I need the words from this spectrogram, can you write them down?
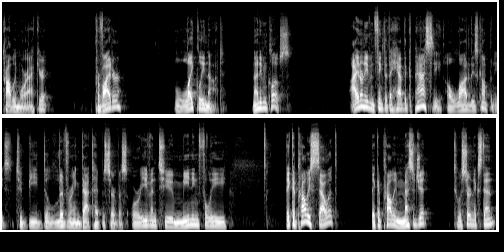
probably more accurate. Provider, likely not. Not even close. I don't even think that they have the capacity, a lot of these companies, to be delivering that type of service or even to meaningfully. They could probably sell it, they could probably message it to a certain extent,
